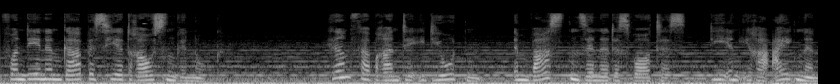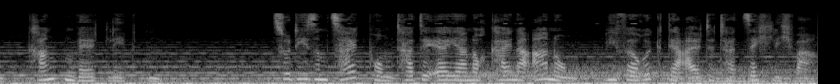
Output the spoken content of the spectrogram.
Von denen gab es hier draußen genug. Hirnverbrannte Idioten, im wahrsten Sinne des Wortes, die in ihrer eigenen, kranken Welt lebten. Zu diesem Zeitpunkt hatte er ja noch keine Ahnung, wie verrückt der Alte tatsächlich war.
